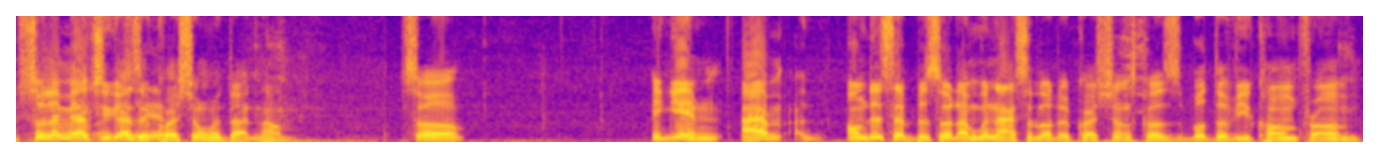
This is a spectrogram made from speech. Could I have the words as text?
So let me ask you guys so a yeah. question with that now. So again, I'm on this episode. I'm going to ask a lot of questions because both of you come from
